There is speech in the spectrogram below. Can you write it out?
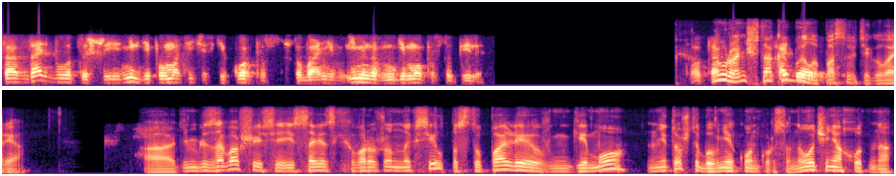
создать бы вот из них дипломатический корпус, чтобы они именно в МГИМО поступили. Вот так ну, раньше так и было, по сути говоря. А демобилизовавшиеся из советских вооруженных сил поступали в МГИМО, не то чтобы вне конкурса, но очень охотно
